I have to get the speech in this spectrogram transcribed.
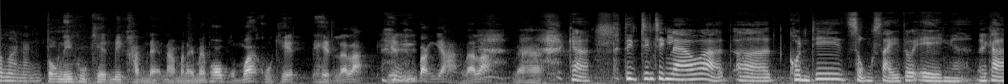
ประมาณนั้น ตรงนี้ครูเคสมีคำแนะนำอะไรไหมเพราะผมว่าครูเคสเห็นแล้วล่ะ เห็นบางอย่างแล้วล่ะนะฮะ ค่ะจริงจริง ๆ แล้วอะเอ่อคนที่สงสัยตัวเองอะนะคะ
